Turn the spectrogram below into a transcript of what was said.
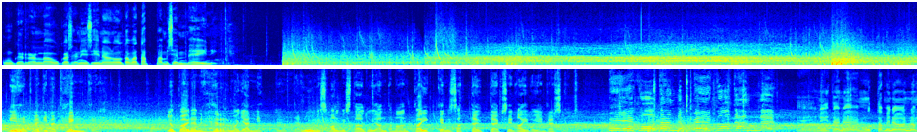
Kun kerran laukase, niin siinä on oltava tappamisen meininki. Miehet vetivät henkeä. Jokainen hermo jännittyi ja ruumis valmistautui antamaan kaikkensa täyttääkseen aivojen käskyt. PK tänne, PK tänne! Ei niitä näe, mutta minä annan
